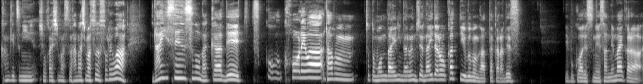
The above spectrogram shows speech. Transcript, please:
簡潔に紹介します、話します。それは、ライセンスの中で、これは多分ちょっと問題になるんじゃないだろうかっていう部分があったからです。僕はですね、3年前から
